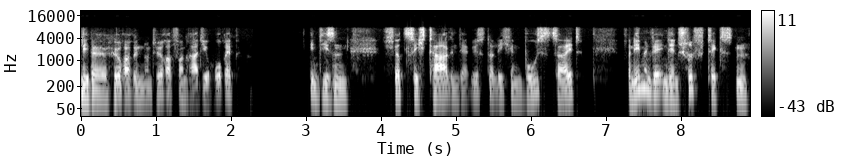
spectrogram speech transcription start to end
Liebe Hörerinnen und Hörer von Radio Horeb, in diesen 40 Tagen der österlichen Bußzeit vernehmen wir in den Schrifttexten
